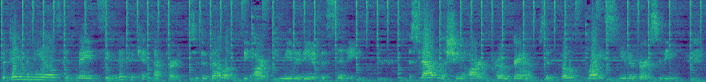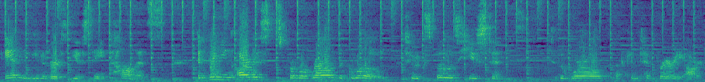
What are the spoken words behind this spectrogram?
the de had made significant efforts to develop the art community of the city, establishing art programs at both Rice University and the University of St. Thomas, and bringing artists from around the globe to expose Houston to the world of contemporary art.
